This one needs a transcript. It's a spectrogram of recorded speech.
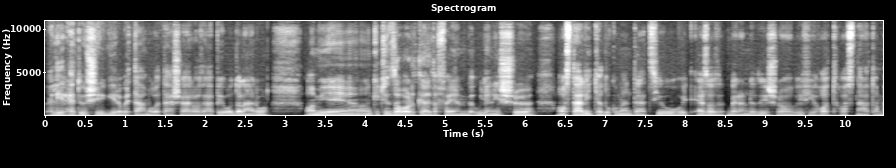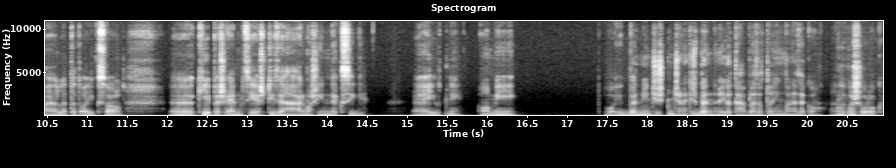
elérhetőségére vagy támogatására az AP oldaláról, ami kicsit zavart kelt a fejembe, ugyanis azt állítja a dokumentáció, hogy ez a berendezés a Wi-Fi 6 használata mellett, tehát AX-al képes MCS 13-as indexig eljutni, ami valljuk be, nincs is, nincsenek is benne még a táblázatainkban ezek a, ezek uh-huh. a sorok.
